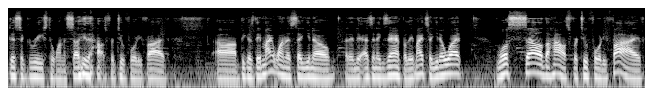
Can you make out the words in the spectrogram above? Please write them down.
disagrees to want to sell you the house for 245 uh, because they might want to say you know as an example they might say you know what? We'll sell the house for 245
